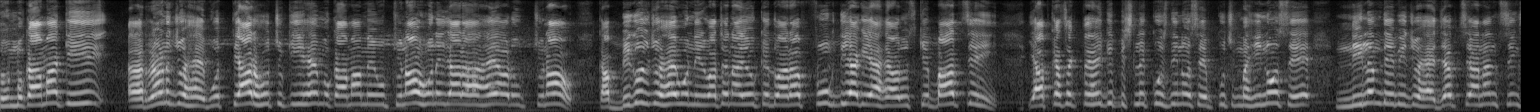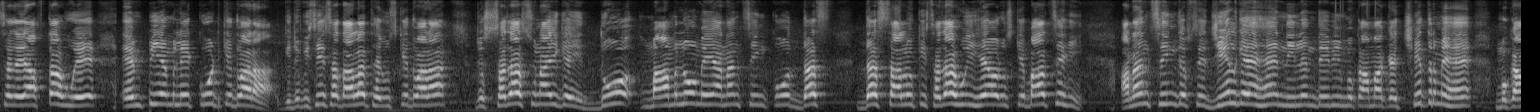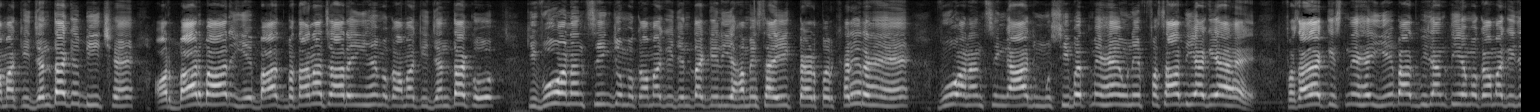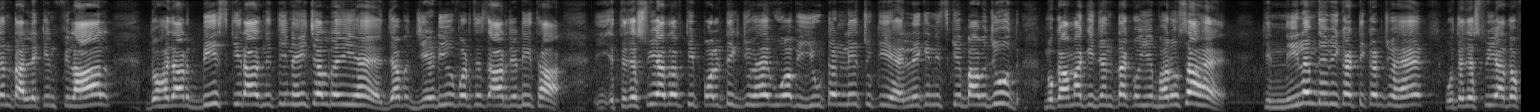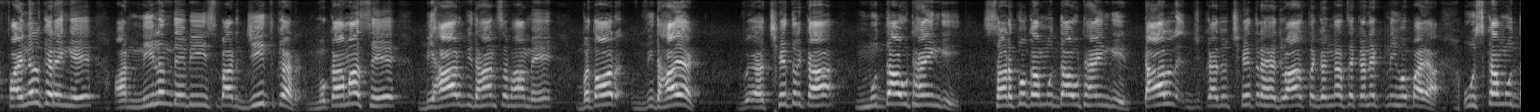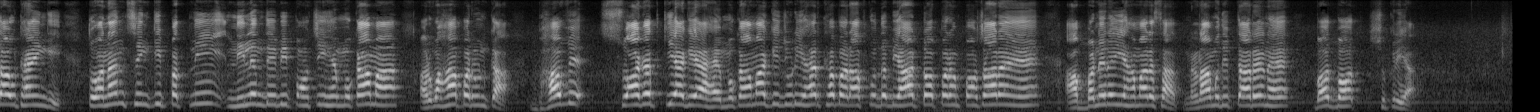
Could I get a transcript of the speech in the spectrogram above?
तो मुकामा की रण जो है वो तैयार हो चुकी है। मुकामा में उपचुनाव होने जा रहा है और उपचुनाव का बिगुल जो है वो निर्वाचन आयोग के द्वारा फूंक दिया गया है और उसके बाद से ही ये आप कह सकते हैं कि पिछले कुछ दिनों से, कुछ महीनों से नीलम देवी जो है, जब से अनंत सिंह सजायाफ्ता हुए एम पी एम कोर्ट के द्वारा, कि जो विशेष अदालत है उसके द्वारा जो सजा सुनाई गई, दो मामलों में अनंत सिंह को दस दस सालों की सजा हुई है और उसके बाद से ही अनंत सिंह जब से जेल गए हैं नीलम देवी मुकामा के क्षेत्र में है, मुकामा की जनता के बीच हैं और बार बार ये बात बताना चाह रही हैं मुकामा की जनता को कि वो अनंत सिंह जो मुकामा की जनता के लिए हमेशा एक पैर पर खड़े रहे हैं, वो अनंत सिंह आज मुसीबत में है, उन्हें फंसा दिया गया है। फंसाया किसने है, ये बात भी जानती है मुकामा की जनता, लेकिन फ़िलहाल 2020 की राजनीति नहीं चल रही है। जब जेडीयू वर्सेस आरजेडी था तेजस्वी यादव की पॉलिटिक्स जो है, वो अब यूटर्न ले चुकी है। लेकिन इसके बावजूद मोकामा की जनता को ये भरोसा है कि नीलम देवी का टिकट जो है, वो तेजस्वी यादव फाइनल करेंगे और नीलम देवी इस बार जीतकर मोकामा मुकामा से बिहार विधानसभा में बतौर विधायक क्षेत्र का मुद्दा उठाएँगी। सड़कों का मुद्दा उठाएँगी। टाल का जो क्षेत्र है, जो आज तक गंगा से कनेक्ट नहीं हो पाया, उसका मुद्दा उठाएँगी। तो अनंत सिंह की पत्नी नीलम देवी पहुँची है मोकामा, और वहाँ पर उनका भव्य स्वागत किया गया है। मोकामा की जुड़ी हर खबर आपको द बिहार टॉप पर हम पहुँचा रहे हैं। आप बने रहिए हमारे साथ। मेरा नाम उदीप तारन है। बहुत बहुत शुक्रिया।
